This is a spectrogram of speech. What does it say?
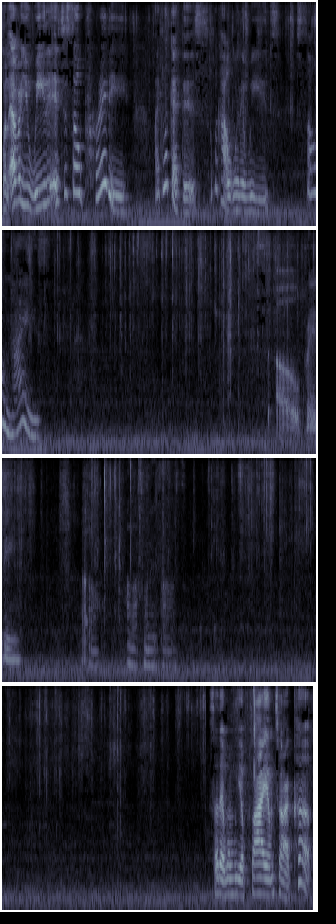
whenever you weed it, it's just so pretty. Like, look at this. Look how when it weeds. So nice. So pretty. Uh-oh. I lost one of his paws. So that when we apply them to our cup,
